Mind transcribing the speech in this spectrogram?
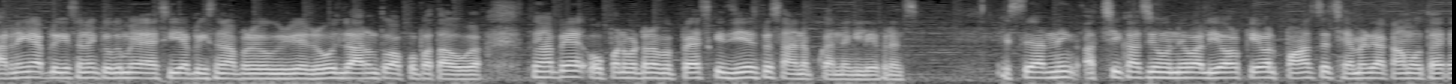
अर्निंग एप्लीकेशन है, क्योंकि मैं ऐसी एप्लीकेशन आप रोज़ ला रहा हूँ तो आपको पता होगा। तो यहाँ पे ओपन बटन पर प्रेस कीजिए, इस पर साइनअप करने के लिए फ्रेंड्स। इससे अर्निंग अच्छी खासी होने वाली है और केवल पाँच से छः मिनट का काम होता है।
